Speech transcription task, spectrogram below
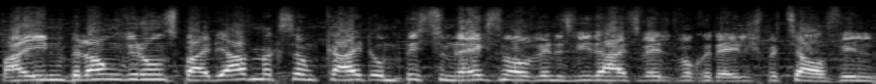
Bei Ihnen bedanken wir uns bei der Aufmerksamkeit und bis zum nächsten Mal, wenn es wieder heißt Weltwoche Daily Spezial. Vielen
